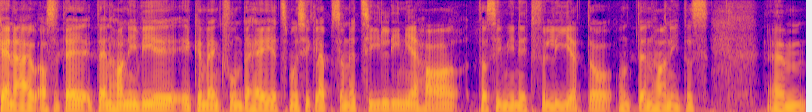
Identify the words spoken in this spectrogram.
Genau, also de, dann habe ich wie irgendwann gefunden, hey, jetzt muss ich glaube so eine Ziellinie haben, dass ich mich nicht verliere. Und dann habe ich das ähm,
